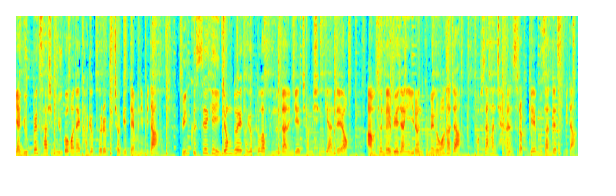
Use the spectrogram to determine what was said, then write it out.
약 646억 원의 가격표를 붙였기 때문입니다. 윙크스에게 이 정도의 가격표가 붙는다는 게 참 신기한데요. 아무튼 레비 회장이 이런 금액을 원하자 협상은 자연스럽게 무산됐습니다.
